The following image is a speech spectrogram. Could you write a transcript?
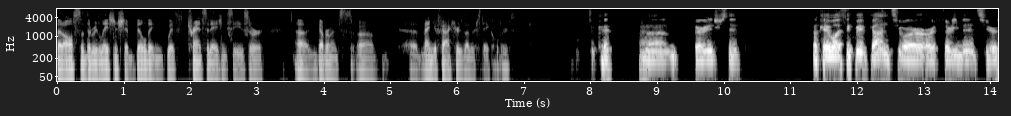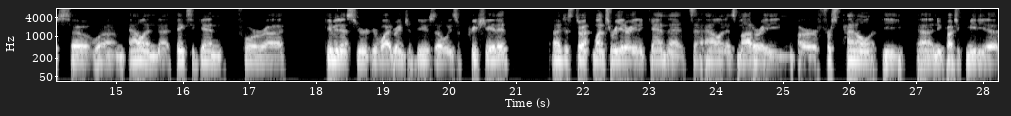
but also the relationship building with transit agencies or uh, governments, uh, uh, manufacturers, other stakeholders. Okay, um, very interesting. Okay, well, I think we've gone to our, our 30 minutes here. So, um, Alan, uh, thanks again for uh, giving us your, your wide range of views. I Always appreciated. I just want to reiterate again that uh, Alan is moderating our first panel at the uh, New Project Media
